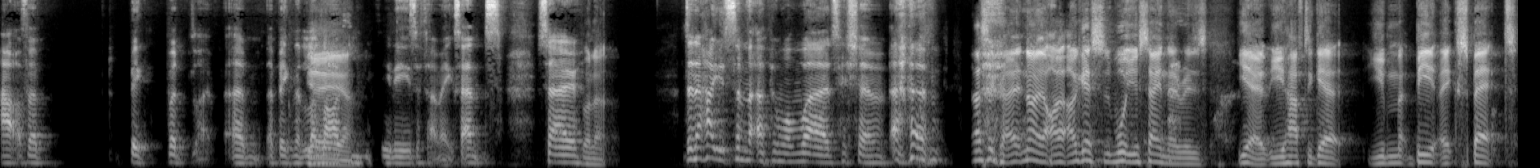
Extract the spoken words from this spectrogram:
out of a big, but like um, a big, yeah, large yeah, yeah. CVs, if that makes sense. So well, uh, I don't know how you sum that up in one word, Hishem. That's okay. No, I, I guess what you're saying there is, yeah, you have to get you be expect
